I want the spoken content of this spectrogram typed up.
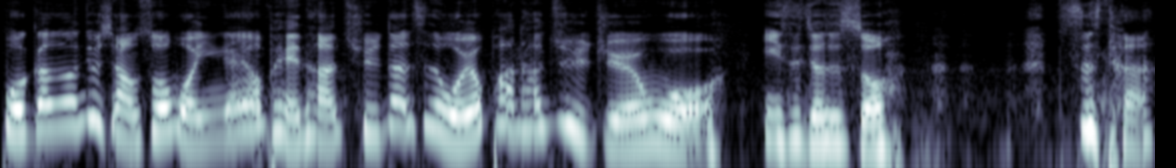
我刚刚就想说，我应该要陪他去，但是我又怕他拒绝我。意思就是说，是他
